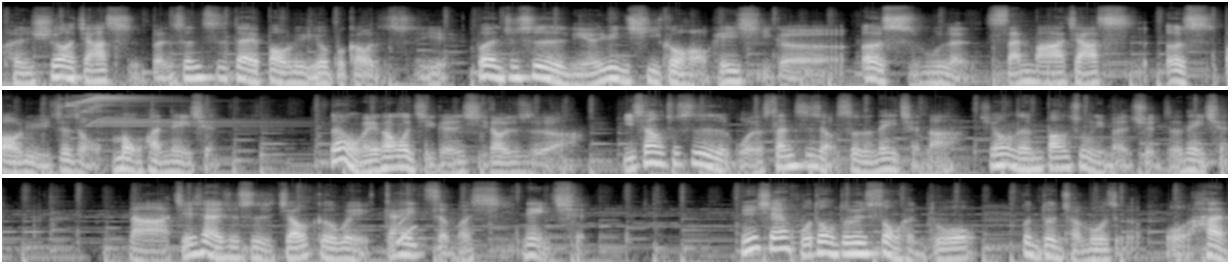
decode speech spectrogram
很需要加持，本身自带爆率又不高的职业，不然就是你的运气够好，可以洗个二十五冷三八加持二十爆率这种梦幻内潜。但我没看过几个人洗到就是了。以上就是我的三只角色的内潜啦，希望能帮助你们选择内潜。那接下来就是教各位该怎么洗内潜。因为现在活动都会送很多混沌传播者或和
